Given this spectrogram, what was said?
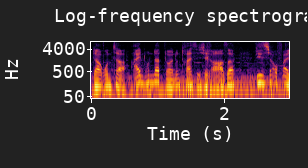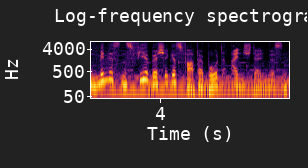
darunter 139 Raser, die sich auf ein mindestens vierwöchiges Fahrverbot einstellen müssen.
